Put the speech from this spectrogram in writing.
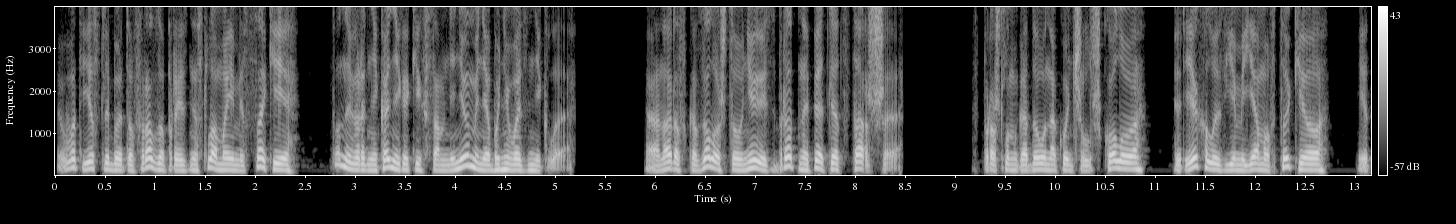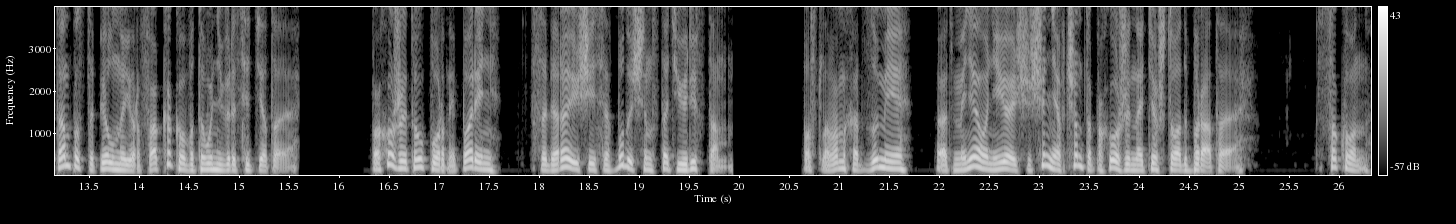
Вот если бы эту фразу произнесла моя Мисаки, то наверняка никаких сомнений у меня бы не возникло. Она рассказала, что у нее есть брат на пять лет старше. В прошлом году он окончил школу, переехал из Ямияма в Токио и там поступил на юрфак какого-то университета. Похоже, это упорный парень, собирающийся в будущем стать юристом. По словам Хадзуми, от меня у нее ощущения в чем то похожие на те, что от брата. «Сокун,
